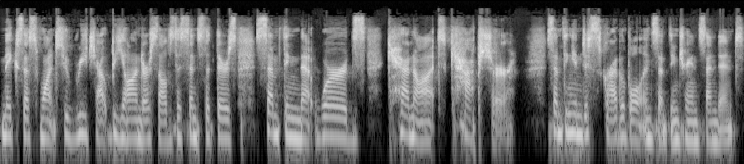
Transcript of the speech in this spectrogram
makes us want to reach out beyond ourselves the sense that there's something that words cannot capture something indescribable and something transcendent.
